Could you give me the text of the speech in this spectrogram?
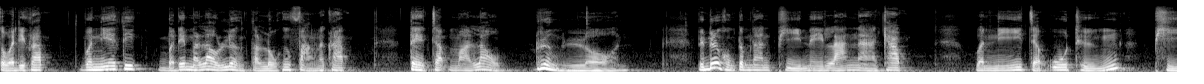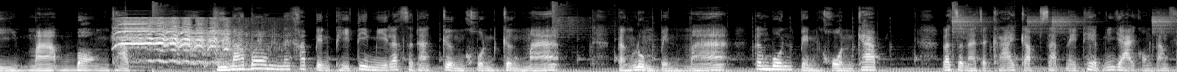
สวัสดีครับ วันนี้อาทิตย์บ่ได้มาเล่าเรื่องตลกให้ฟังนะครับ แต่จะมาเล่าเรื่องหลอนเป็นเรื่องของตำนานผีในล้านนาครับ วันนี้จะอู้ถึงผีม้าบองครับ ผีม้าบองนะครับ เป็นผีที่มีลักษณะเก่งคนเก่งม้าตั้งหลุมเป็นม้าตั้งบนเป็นคนครับ ลักษณะจะคล้ายกับสัตว์ในเทพนิยายของทางฝ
